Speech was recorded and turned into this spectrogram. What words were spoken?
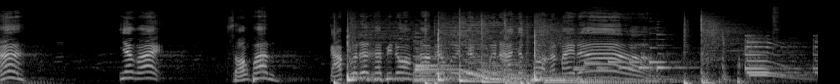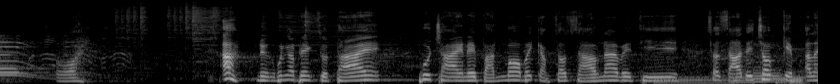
อะยังไงสองพันกลับก็เด้อครับพี่น้องครับเดี๋ยวมือจะมือหนาจะพอกันไหมเด้ออะหนึ่งผลงานเพลงสุดท้าย ผู้ชายในฝันมอบให้กับสาวๆหน้าเวทีสาวๆที่ชอบเก็บอะไร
